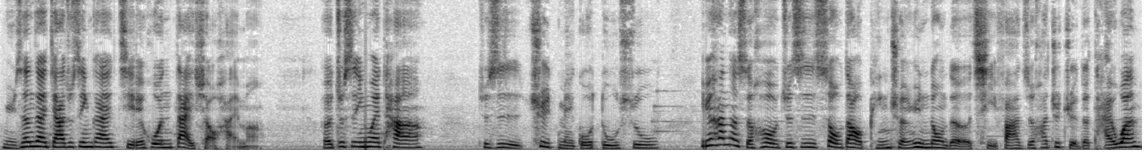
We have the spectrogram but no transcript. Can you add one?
女生在家就是应该结婚带小孩嘛。而就是因为他就是去美国读书。因为他那时候就是受到平权运动的启发之后，他就觉得台湾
